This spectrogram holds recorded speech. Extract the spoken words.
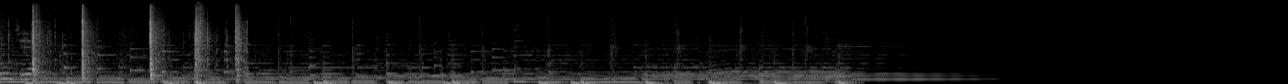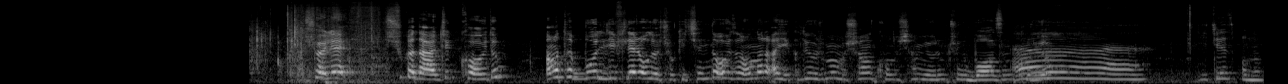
ince. Şöyle şu kadarcık koydum. Ama tabii bu lifler oluyor çok içinde. O yüzden onları ayıklıyorum ama şu an konuşamıyorum çünkü boğazım kuruyor. Yiyeceğiz bunu.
